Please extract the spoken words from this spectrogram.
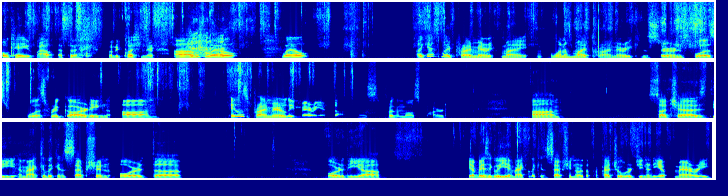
Okay, wow, that's a what a question there. Um, well, well, I guess my primary my one of my primary concerns was was regarding um, it was primarily Marian dogmas for the most part, um, such as the Immaculate Conception or the or the uh, yeah basically the Immaculate Conception or the Perpetual Virginity of Mary.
